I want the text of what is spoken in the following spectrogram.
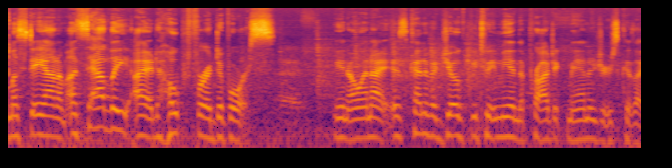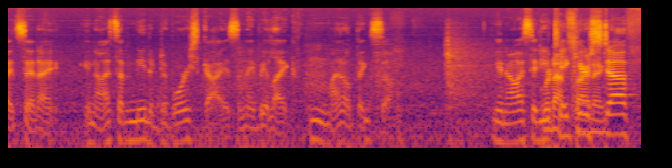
gonna stay on them. Uh, sadly, I had hoped for a divorce, you know, and I it's kind of a joke between me and the project managers because I'd said I, you know, I said I need a divorce, guys, and they'd be like, mm, I don't think so. You know, I said you We're not take your signing. stuff.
